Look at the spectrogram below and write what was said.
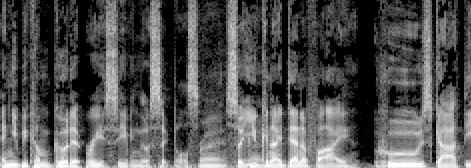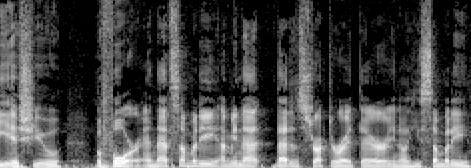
And you become good at receiving those signals. Right, So you right. can identify who's got the issue before and that's somebody i mean that that instructor right there you know he's somebody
